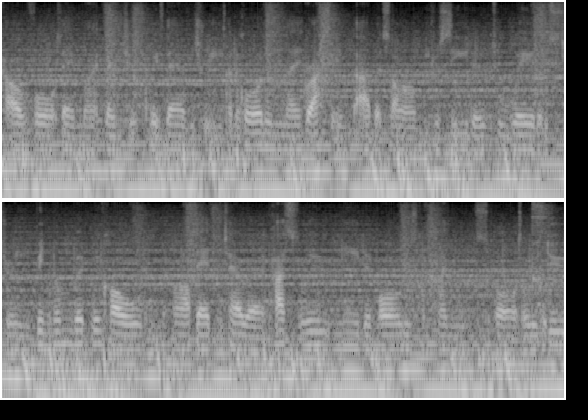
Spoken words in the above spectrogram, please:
Hal thought they might venture to quit their retreat, and accordingly, grasping the abbot's arm, he proceeded to wade up the stream. Benumbed with cold and half dead from terror, Paslew needed all his companions' support, so he could do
